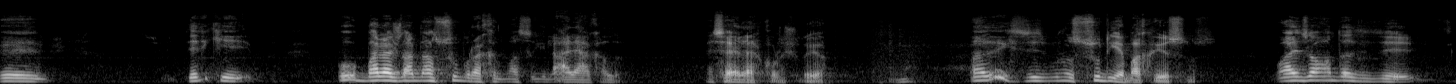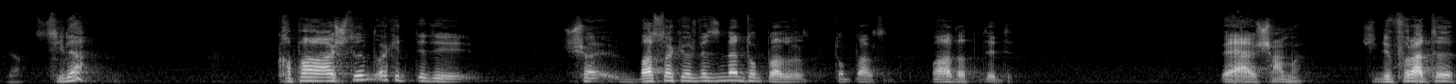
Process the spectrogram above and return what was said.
Ee, dedi ki bu barajlardan su bırakılması ile alakalı meseleler konuşuluyor. Bana dedi ki siz bunu su diye bakıyorsunuz. Aynı zamanda dedi silah. Kapağı açtığın vakit dedi Basra Körfezi'nden toplar, toplarsın. Bağdat dedi. Veya Şam'ı. Şimdi Fırat'ı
